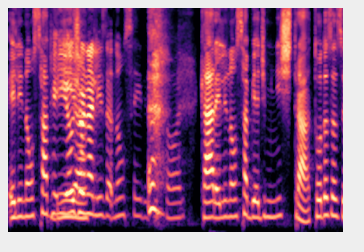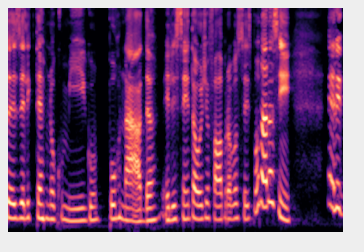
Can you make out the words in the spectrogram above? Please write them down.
ele não sabia. E eu, jornalista, não sei dessa história. Cara, ele não sabia administrar. Todas as vezes ele terminou comigo, por nada. Ele senta hoje e fala pra vocês, por nada assim. Ele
